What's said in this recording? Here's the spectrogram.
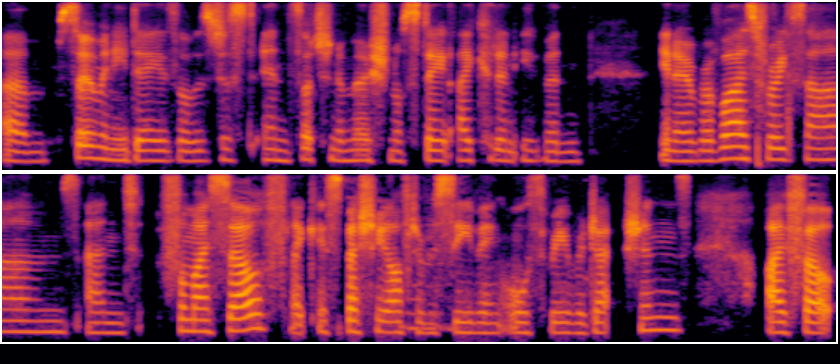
Um, so many days i was just in such an emotional state i couldn't even you know revise for exams. And for myself like especially after mm. receiving all three rejections i felt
